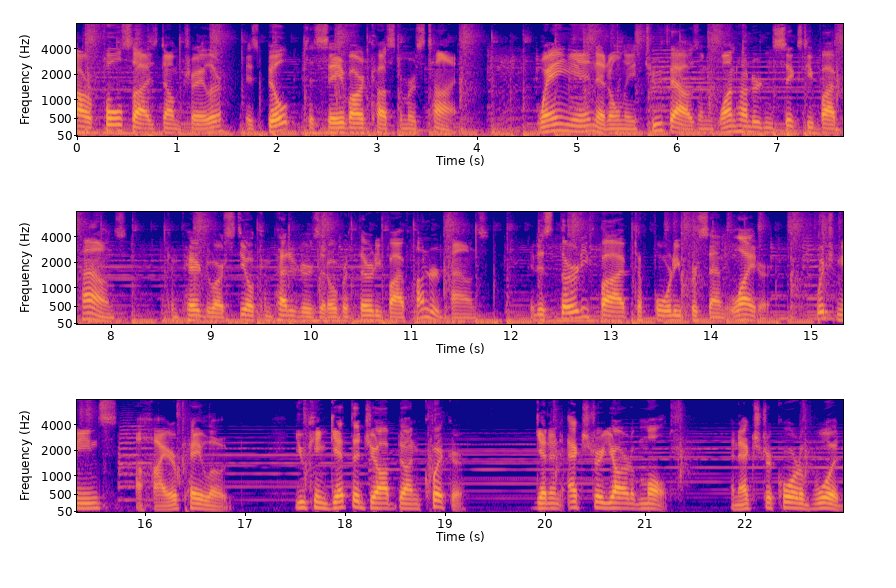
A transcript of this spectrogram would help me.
Our full size dump trailer is built to save our customers time. Weighing in at only 2,165 pounds compared to our steel competitors at over 3,500 pounds, it is 35 to 40% lighter, which means a higher payload. You can get the job done quicker, get an extra yard of mulch, an extra cord of wood,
